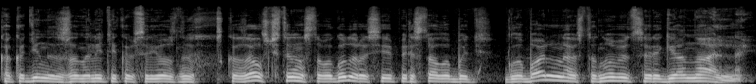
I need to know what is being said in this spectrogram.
как один из аналитиков серьезных сказал, с 2014 года Россия перестала быть глобальной, а становится региональной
